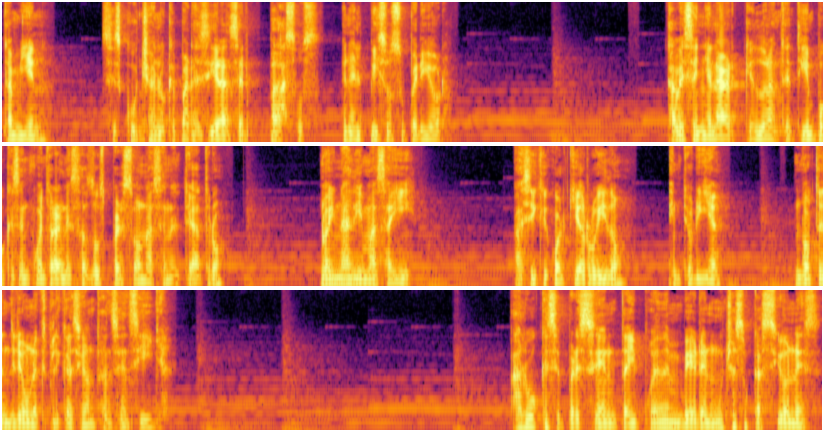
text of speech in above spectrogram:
También se escuchan lo que parecieran ser pasos en el piso superior. Cabe señalar que durante el tiempo que se encuentran estas dos personas en el teatro, no hay nadie más ahí así que cualquier ruido, en teoría, no tendría una explicación tan sencilla. Algo que se presenta y pueden ver en muchas ocasiones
